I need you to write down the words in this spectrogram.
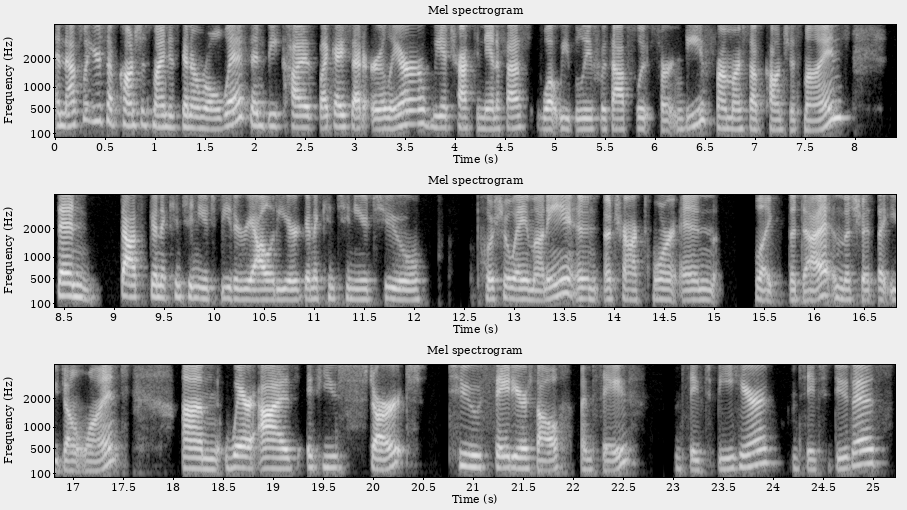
And that's what your subconscious mind is going to roll with. And because, like I said earlier, we attract and manifest what we believe with absolute certainty from our subconscious minds, then that's going to continue to be the reality. You're going to continue to push away money and attract more in like the debt and the shit that you don't want. Um, whereas if you start to say to yourself, I'm safe, I'm safe to be here, I'm safe to do this,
